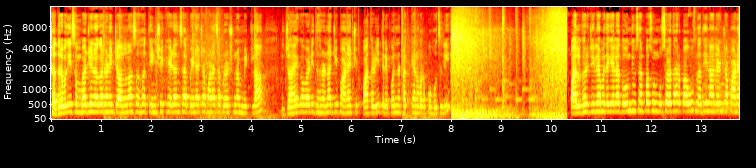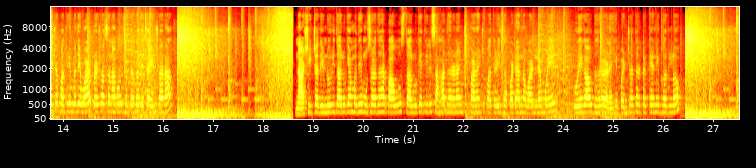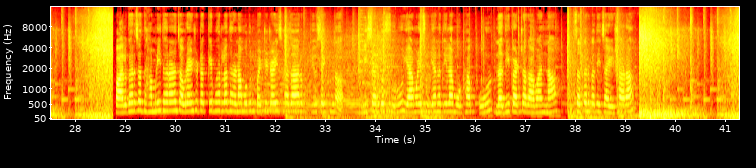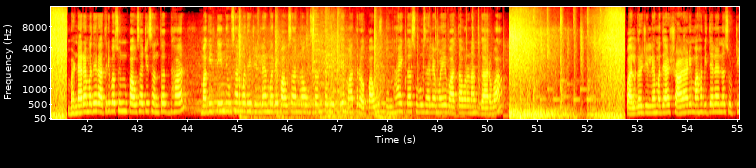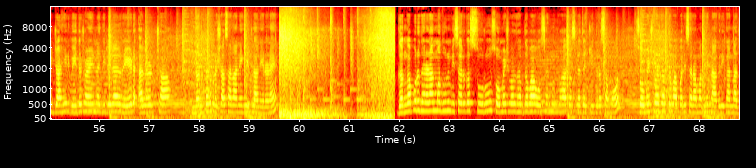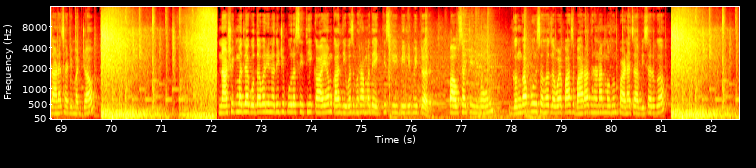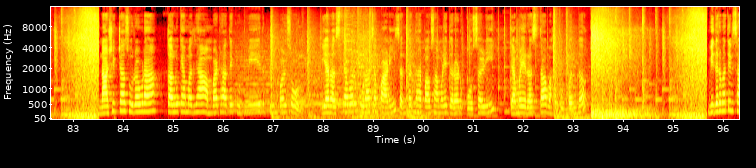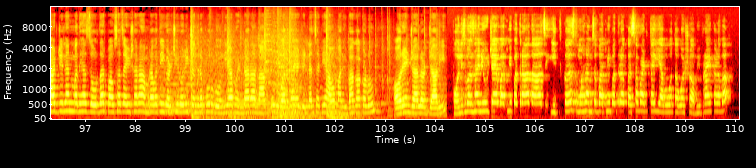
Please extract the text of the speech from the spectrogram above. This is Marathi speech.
छत्रपती संभाजीनगर आणि जालनासह तीनशे खेड्यांचा पिण्याच्या पाण्याचा प्रश्न मिटला. जायगवाडी धरणाची पाण्याची पातळी त्रेपन्न टक्क्यांवर पोहोचली. पालघर जिल्ह्यामध्ये गेल्या दोन दिवसांपासून मुसळधार पाऊस नदी नाल्यांच्या पाण्याच्या पातळीमध्ये वाढ प्रशासनाकडून सतर्कतेचा इशारा. नाशिकच्या दिंडोरी तालुक्यामध्ये मुसळधार पाऊस तालुक्यातील सहा धरणांची पाण्याची पातळी झपाट्यानं वाढल्यामुळे पुणेगाव धरण हे पंच्याहत्तर टक्क्यांनी भरलं. पालघरचं धामणी धरण चौऱ्याऐंशी टक्के भरलं. धरणामधून पंचेचाळीस हजार क्युसेकनं विसर्ग सुरू. यामुळे सूर्या नदीला मोठा पूर नदीकाठच्या गावांना सतर्कतेचा इशारा. भंडाऱ्यामध्ये रात्रीपासून पावसाची संततधार. मागील तीन दिवसांमध्ये जिल्ह्यांमध्ये पावसानं उसंत घेतले. मात्र पाऊस पुन्हा एकदा सुरू झाल्यामुळे वातावरणात गारवा. पालघर जिल्ह्यामध्ये आज शाळा आणि महाविद्यालयांना सुट्टी जाहीर. वेधशाळेनं दिलेल्या रेड अलर्टच्या नंतर प्रशासनाने घेतला निर्णय. गंगापूर धरणांमधून विसर्ग सुरू. सोमेश्वर धबधबा ओसंडून वाहत असल्याचे चित्र समोर. सोमेश्वर धबधबा परिसरामध्ये नागरिकांना जाण्यासाठी मज्जाव. नाशिकमधल्या गोदावरी नदीची पूरस्थिती कायम. काल दिवसभरामध्ये एकतीस मिलीमीटर पावसाची नोंद. गंगापूरसह जवळपास बारा धरणांमधून पाण्याचा विसर्ग. नाशिकच्या सुरवडा तालुक्यामधल्या अंबाठा ते कुटवीर पिंपळसोड या रस्त्यावर पुराचं पाणी संततधार पावसामुळे दरड कोसळली त्यामुळे रस्ता वाहतूक बंद. विदर्भातील सात जिल्ह्यांमध्ये आज जोरदार पावसाचा इशारा अमरावती गडचिरोली चंद्रपूर गोंदिया भंडारा नागपूर वर्धा या जिल्ह्यांसाठी हवामान विभागाकडून ऑरेंज अलर्ट जारी. पोलीस बंधा न्यूजच्या या बातमीपत्रात आज इतकंच. तुम्हाला आमचं बातमीपत्र कसं वाटतंय याबाबत अवश्य अभिप्राय कळवा.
